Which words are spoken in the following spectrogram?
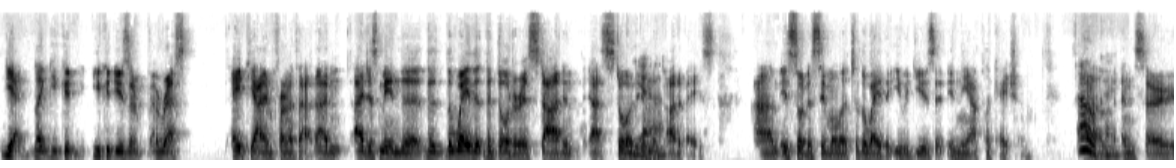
yeah, like you could you could use a, a, REST API in front of that, and I just mean the the, the way that the data is started, uh, stored yeah. in the database um, is sort of similar to the way that you would use it in the application. Oh, okay. Um, and so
